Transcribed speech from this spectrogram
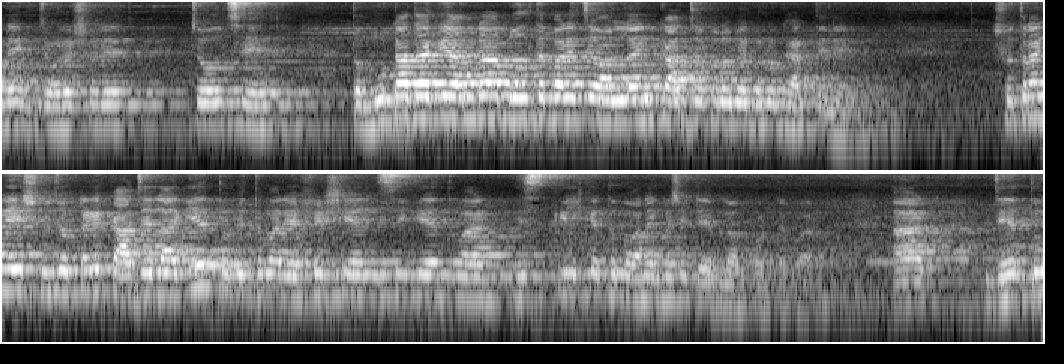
অনেক জোরে সোরে চলছে, তো মোটা দাগে আমরা বলতে পারি যে অনলাইন কার্যক্রমে কোনো ঘাটতি নেই। সুতরাং এই সুযোগটাকে কাজে লাগিয়ে তুমি তোমার এফিসিয়েন্সিকে তোমার স্কিলকে তুমি অনেক বেশি ডেভেলপ করতে পারো। আর যেহেতু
